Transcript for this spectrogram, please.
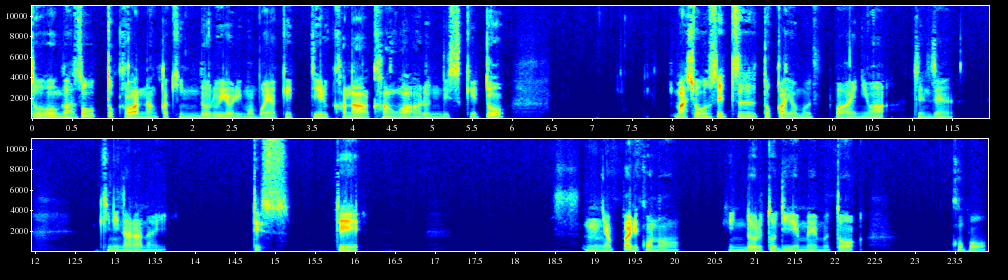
と、画像とかはなんか Kindle よりもぼやけてるかな感はあるんですけど、まあ小説とか読む場合には全然気にならないです。で、うん、やっぱりこの Kindle と DMM とコボ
